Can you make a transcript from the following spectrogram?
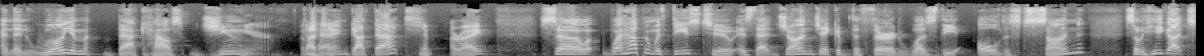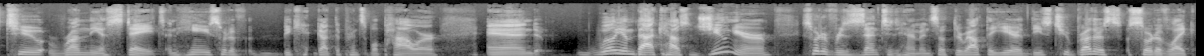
and then William Backhouse Jr. Okay, Gotcha. got that? Yep. All right. So what happened with these two is that John Jacob III was the oldest son, so he got to run the estate, and he sort of beca- got the principal power. And William Backhouse Jr. sort of resented him, and so throughout the year, these two brothers sort of like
